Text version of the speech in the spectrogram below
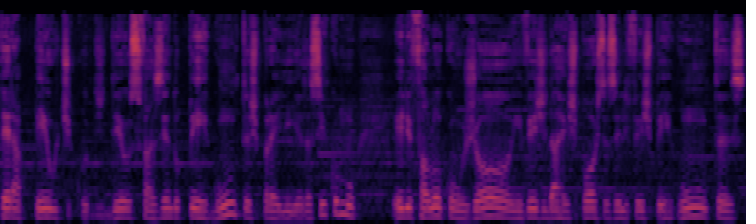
terapêutico de Deus fazendo perguntas para Elias, assim como ele falou com Jó, em vez de dar respostas, ele fez perguntas,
